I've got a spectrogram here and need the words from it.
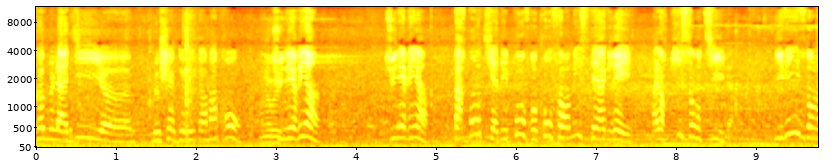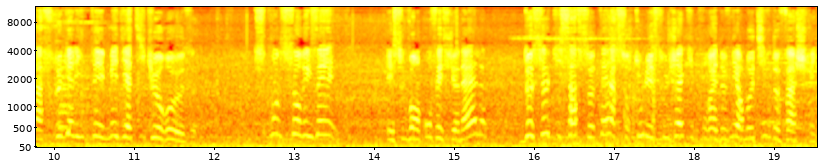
comme l'a dit euh, le chef de l'État Macron, ah tu n'es rien, tu n'es rien. Par contre, il y a des pauvres conformistes et agréés. Alors qui sont-ils? Ils vivent dans la frugalité médiatique heureuse, sponsorisés et souvent confessionnels, de ceux qui savent se taire sur tous les sujets qui pourraient devenir motif de fâcherie.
